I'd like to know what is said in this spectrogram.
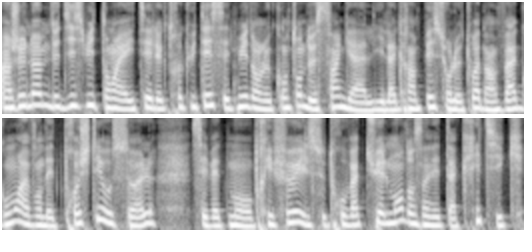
Un jeune homme de 18 ans a été électrocuté cette nuit dans le canton de Saint-Gall. Il a grimpé sur le toit d'un wagon avant d'être projeté au sol. Ses vêtements ont pris feu et il se trouve actuellement dans un état critique.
